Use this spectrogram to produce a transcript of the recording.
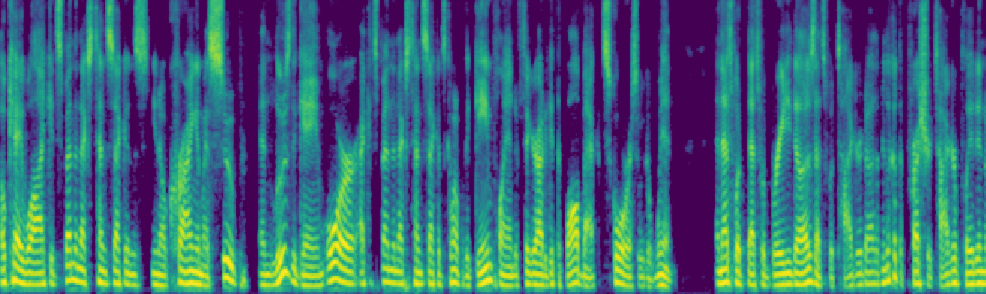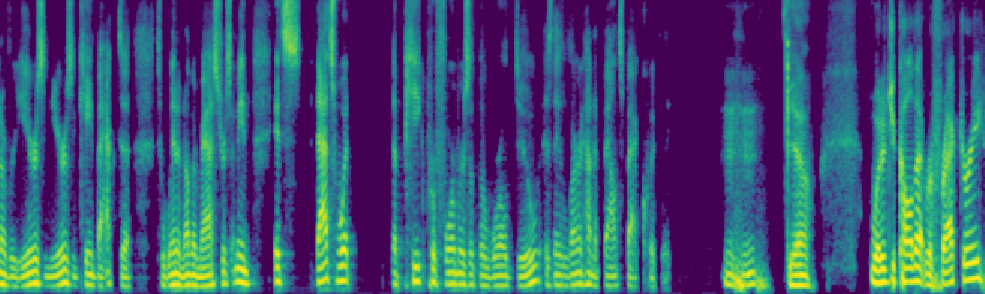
Okay, well, I could spend the next 10 seconds, you know, crying in my soup and lose the game, or I could spend the next 10 seconds coming up with a game plan to figure out how to get the ball back and score so we could win. And that's what that's what Brady does. That's what Tiger does. I mean, look at the pressure Tiger played in over years and years and came back to to win another Masters. I mean, it's that's what the peak performers of the world do is they learn how to bounce back quickly. Mm-hmm. Yeah. What did you call that? Refractory?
